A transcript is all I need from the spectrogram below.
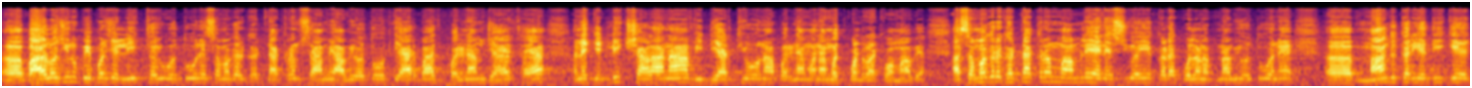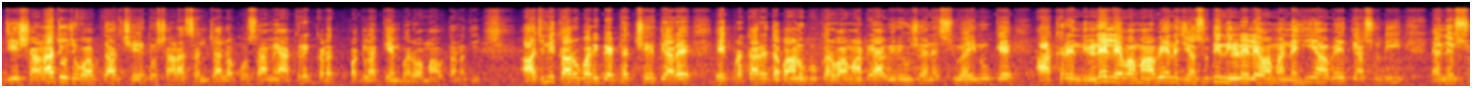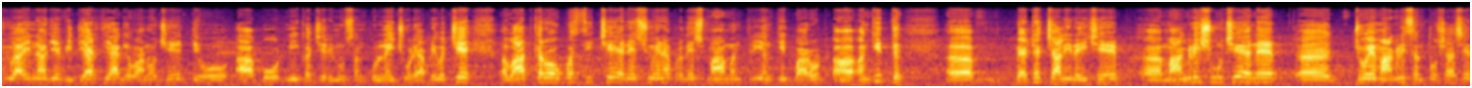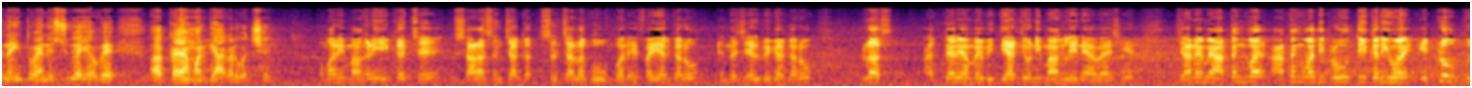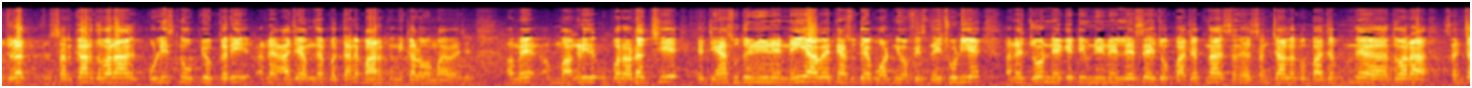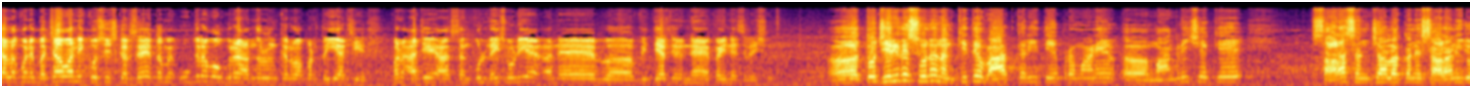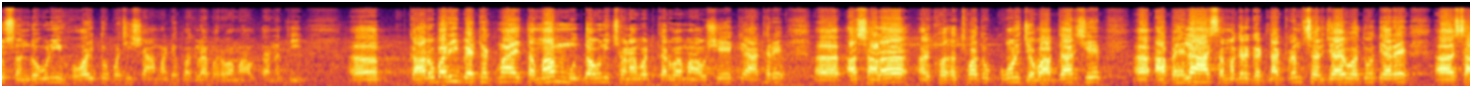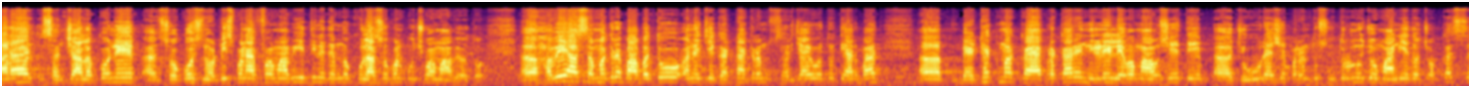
બાયોલોજીનું પેપર જે લીક થયું હતું અને સમગ્ર ઘટનાક્રમ સામે આવ્યો હતો, ત્યારબાદ પરિણામ જાહેર થયા અને કેટલીક શાળાના વિદ્યાર્થીઓના પરિણામ અનામત પણ રાખવામાં આવ્યા. આ સમગ્ર ઘટનાક્રમ મામલે એનએસયુઆઈએ કડક વલણ અપનાવ્યું હતું અને માંગ કરી હતી કે જે શાળા જો જવાબદાર છે, તો શાળા સંચાલકો સામે આખરે કડક પગલાં કેમ ભરવામાં આવતા નથી. આજની કારોબારી બેઠક છે, ત્યારે એક પ્રકારે દબાણ ઊભું કરવા માટે આવી રહ્યું છે એનએસયુઆઈનું કે આખરે નિર્ણય લેવામાં આવે અને જ્યાં સુધી નિર્ણય લેવામાં નહીં આવે, ત્યાં સુધી એનએસયુઆઈના જે વિદ્યાર્થી આગેવાનો છે, તેઓ આ બોર્ડની કચેરીનું સંકુલ નહીં છોડે. આપણી વચ્ચે વાત કરવા ઉપસ્થિત છે એનએસયુઆઈના પ્રદેશ મહામંત્રી અંકિત બારોટ અંકિત બેઠક ચાલી રહી છે. માંગણી શું છે અને જો એ માંગણી સંતોષાશે નહીં તો એનએસયુઆઈ હવે કયા માર્ગે આગળ વધશે? અમારી માંગણી એક જ છે. શાળા સંચાલક, સંચાલકો ઉપર એફઆઈઆર કરો, એમને જેલ ભેગા કરો. પ્લસ, અત્યારે અમે વિદ્યાર્થીઓની માંગ લઈને આવ્યા છીએ. જાણે અમે આતંકવાદ આતંકવાદી પ્રવૃત્તિ કરી હોય, એટલો ગુજરાત સરકાર દ્વારા પોલીસનો ઉપયોગ કરી અને આજે અમને બધાને બહાર નીકાળવામાં આવ્યા છે. અમે માંગણી ઉપર અડગ છીએ કે જ્યાં સુધી નિર્ણય નહીં આવે, ત્યાં સુધી આ બોર્ડની ઓફિસ નહીં છોડીએ અને જો નેગેટિવ નિર્ણય લેશે, જો ભાજપના સંચાલકો, ભાજપને દ્વારા સંચાલકોને બચાવવાની કોશિશ કરશે, તો અમે ઉગ્રમાં ઉગ્ર આંદોલન કરવા પણ તૈયાર છીએ. પણ આજે આ સંકુલ નહીં છોડીએ અને વિદ્યાર્થીઓને ન્યાય અપાઈને જ રહીશું. તો જે રીતે સોનલ અંકિતે વાત કરી તે પ્રમાણે માંગણી છે કે શાળા સંચાલક અને શાળાની જો સંડોવણી હોય તો પછી શા માટે પગલાં ભરવામાં આવતા નથી? કારોબારી બેઠકમાં એ તમામ મુદ્દાઓની છણાવટ કરવામાં આવશે કે આખરે આ શાળા અથ- અથવા તો કોણ જવાબદાર છે? આ પહેલા આ સમગ્ર ઘટનાક્રમ સર્જાયો હતો ત્યારે શાળા સંચાલકોને સોકોઝ નોટિસ પણ આપવામાં આવી હતી ને તેમનો ખુલાસો પણ પૂછવામાં આવ્યો હતો. હવે આ સમગ્ર બાબતો અને જે ઘટનાક્રમ સર્જાયો હતો ત્યારબાદ બેઠકમાં કયા પ્રકારે નિર્ણય લેવામાં આવશે તે જોવું રહેશે. પરંતુ સૂત્રોનું જો માનીએ તો ચોક્કસ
